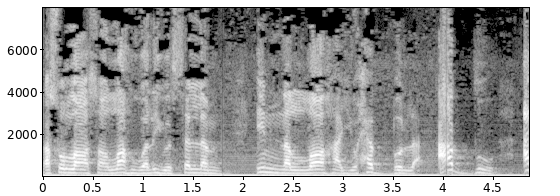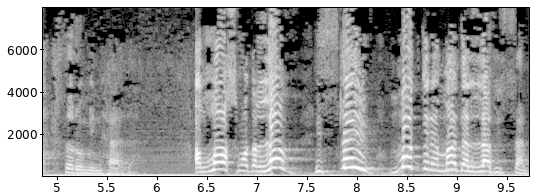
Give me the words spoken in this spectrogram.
Rasulullah sallallahu alaihi wasallam إن Innallaha yuhabbul abdu aktharu min hadha. Allah mother love his slave more than a mother love his son.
